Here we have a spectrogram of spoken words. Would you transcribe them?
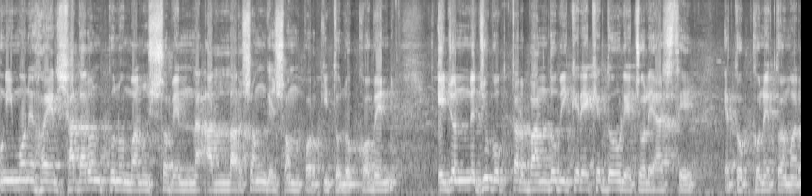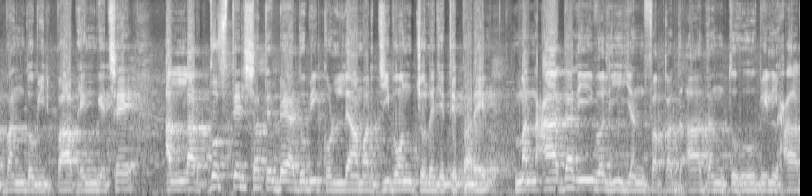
উনি মনে হয় সাধারণ কোনো মানুষ হবেন না, আল্লাহর সঙ্গে সম্পর্কিত লোক হবেন। এই জন্য যুবক তার বান্ধবীকে রেখে দৌড়ে চলে আসছে। এতক্ষণে তো আমার বান্ধবীর পা ভেঙ্গেছে আল্লাহর দোস্তের সাথে বেয়াদবি করলে আমার জীবন চলে যেতে পারে। মান আদালি ওয়ালিয়ান ফাকাদ আদানতুহু বিল হার।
